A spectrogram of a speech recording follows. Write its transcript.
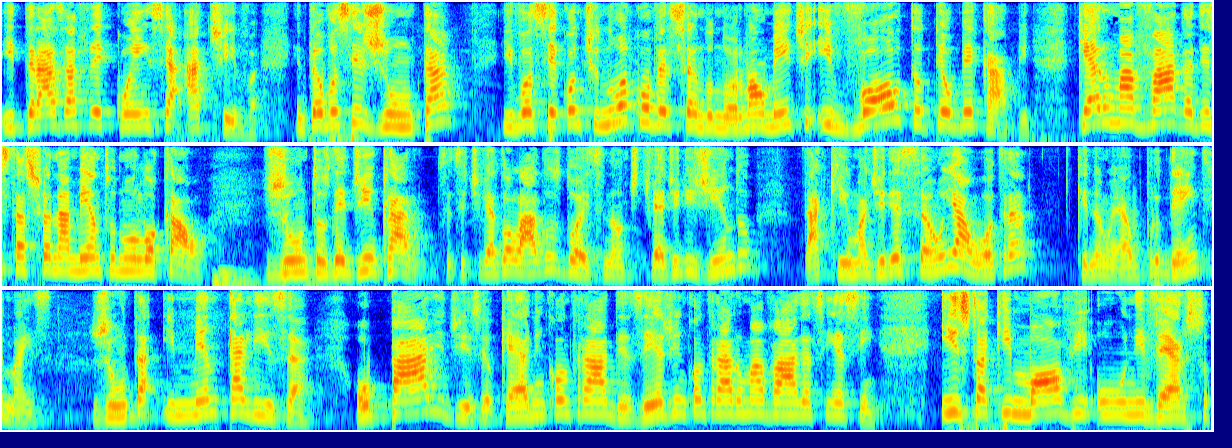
e traz a frequência ativa. Então você junta e você continua conversando normalmente e volta o teu backup. Quer uma vaga de estacionamento no local? Junta os dedinhos, claro, se você estiver do lado os dois, se não estiver dirigindo, tá aqui uma direção e a outra, que não é o prudente, mas junta e mentaliza. Ou pare e diz, eu quero encontrar, desejo encontrar uma vaga assim assim. Isto aqui move o universo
